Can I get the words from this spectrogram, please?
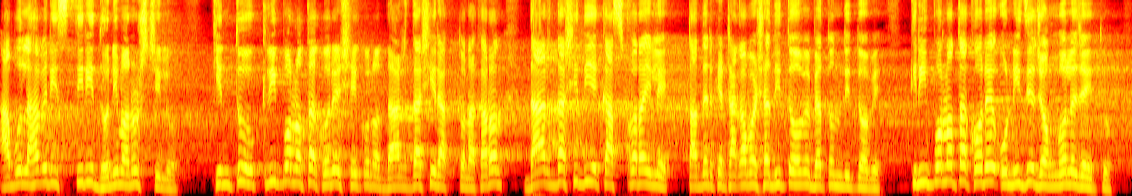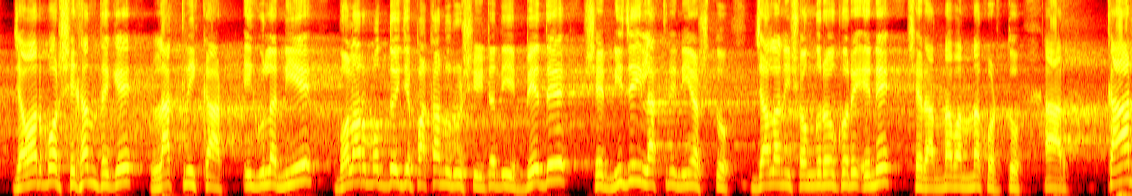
আবুল আহাবের স্ত্রী ধনী মানুষ ছিল। কিন্তু কৃপণতা করে সে কোনো দাস দাসী রাখতো না। কারণ দাস দাসী দিয়ে কাজ করাইলে তাদেরকে টাকা পয়সা দিতে হবে, বেতন দিতে হবে। কৃপণতা করে ও নিজে জঙ্গলে যাইতো। যাওয়ার পর সেখান থেকে লাকড়ি কাঠ এগুলা নিয়ে গলার মধ্যে যে পাকানো রশি এটা দিয়ে বেঁধে সে নিজেই লাকড়ি নিয়ে আসতো। জ্বালানি সংগ্রহ করে এনে সে রান্না বান্না করত। আর কাঠ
